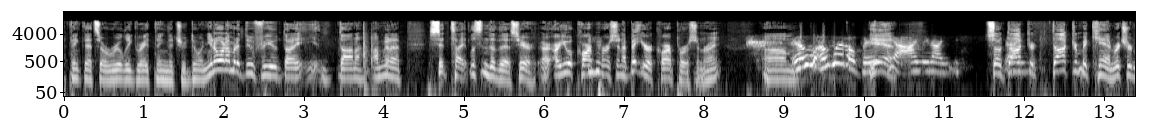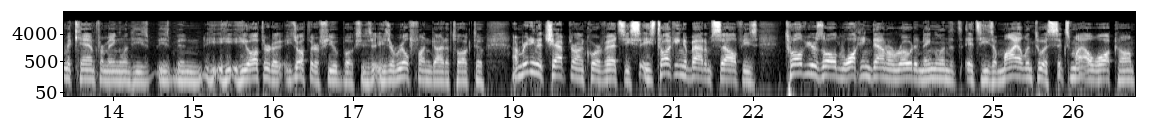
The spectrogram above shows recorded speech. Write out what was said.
think that's a really great thing that you're doing. You know what I'm going to do for you, Donna? I'm going to sit tight. Listen to this. Here, are, are you a car mm-hmm. person? I bet you're a car person, right? Um, a, a, little bit. Yeah. yeah. I mean, I. So Doctor Doctor McCann, Richard McCann from England, he's he's been he, he authored a, he's authored a few books. He's a, he's a real fun guy to talk to. I'm reading the chapter on Corvettes. He's he's talking about himself. He's 12 years old, walking down a road in England. It's, it's he's a mile into a six mile walk home,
